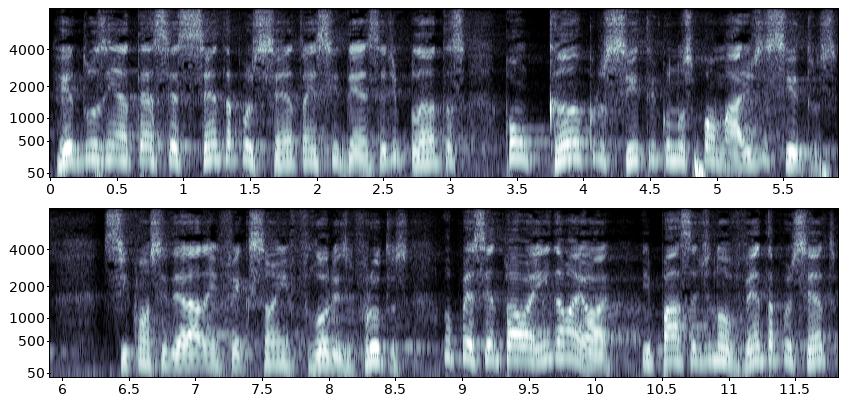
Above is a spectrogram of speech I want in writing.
reduzem até 60% a incidência de plantas com cancro cítrico nos pomares de citros. Se considerada a infecção em flores e frutos, o percentual é ainda maior e passa de 90%,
